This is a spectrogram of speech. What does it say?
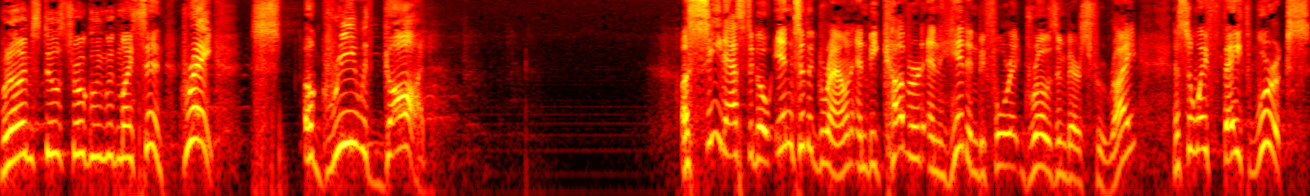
but I'm still struggling with my sin. Great. S- agree with God. A seed has to go into the ground and be covered and hidden before it grows and bears fruit, right? That's the way faith works.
